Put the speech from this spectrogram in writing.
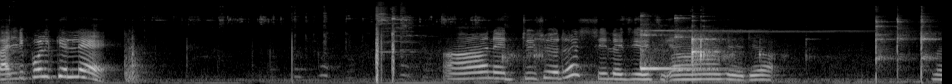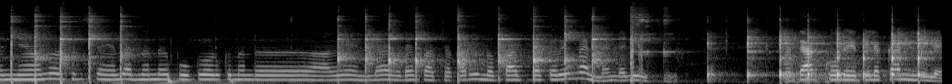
തല്ലിപ്പൊളിക്കല്ലേ? ആ നെറ്റ് ചുരശില ചേച്ചി ആ ശരിയാ. ധന്യാന്ന് വെച്ചിട്ട് സ്നേഹം തരുന്നുണ്ട് പൂക്കൾ കൊടുക്കുന്നുണ്ട്. ആകെ എന്താ ഇവിടെ പച്ചക്കറി ഉണ്ടോ? പച്ചക്കറി ഒന്നല്ല എന്റെ ചേച്ചി. മറ്റേ അക്കോറിയത്തിലൊക്കെ അല്ലേ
